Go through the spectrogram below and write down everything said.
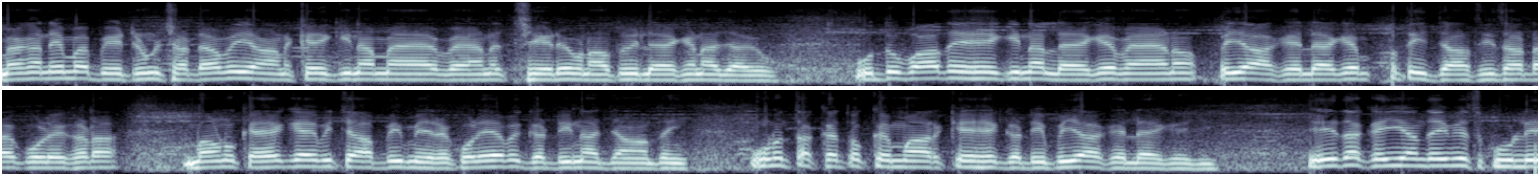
ਮੈਂ ਕਹਿੰਦਾ ਮੈਂ ਬੇਟੇ ਨੂੰ ਛੱਡਾਂ ਵੀ, ਆਣ ਕੇ ਕਿ ਨਾ ਮੈਂ ਵੈਨ ਛੇੜੇ ਹੋਣਾ, ਤੁਸੀਂ ਲੈ ਕੇ ਨਾ ਜਾਇਓ। ਉਸ ਤੋਂ ਬਾਅਦ ਇਹ ਕਿ ਨਾ ਲੈ ਕੇ ਵੈਨ ਭਜਾ ਕੇ ਲੈ ਕੇ ਭਤੀਜਾ ਸੀ ਸਾਡਾ ਕੋਲੇ ਖੜਾ। ਮੈਂ ਉਹਨੂੰ ਕਹਿ ਗਿਆ ਵੀ ਚਾਬੀ ਮੇਰੇ ਕੋਲੇ ਆ, ਵੀ ਗੱਡੀ ਨਾ ਜਾਣ ਦੇਈ। ਉਹਨੂੰ ਧੱਕੇ ਧੁੱਕੇ ਮਾਰ ਕੇ ਇਹ ਗੱਡੀ ਭਜਾ ਕੇ ਲੈ ਗਏ ਜੀ। ਇਹ ਤਾਂ ਕਹੀ ਜਾਂਦੇ ਵੀ ਸਕੂਲੇ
